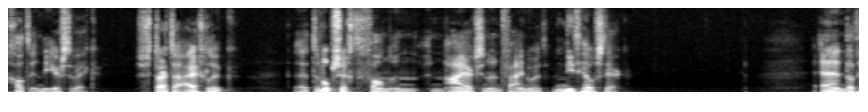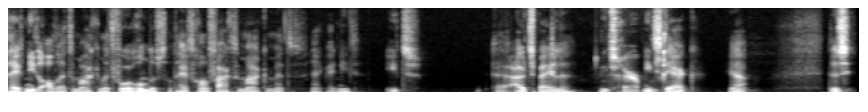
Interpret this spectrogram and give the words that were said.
gehad in de eerste week. Ze starten eigenlijk ten opzichte van een, een Ajax en een Feyenoord niet heel sterk. En dat heeft niet altijd te maken met voorrondes. Dat heeft gewoon vaak te maken met, ja, ik weet niet, iets eh, uitspelen, Niet scherp. niet sterk, ja. Dus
